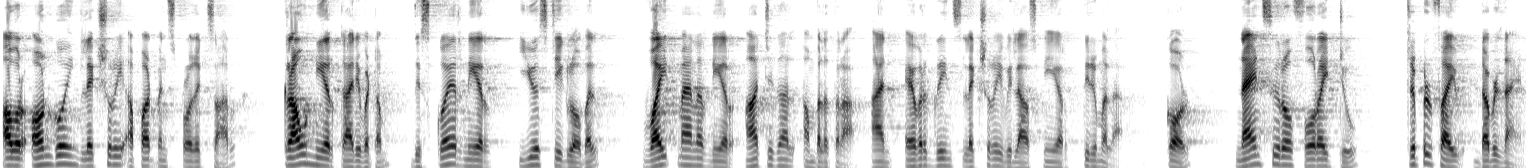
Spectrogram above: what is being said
Our ongoing luxury apartments projects are Crown near Karibatam, The Square near UST Global, White Manor near Achigal Ambalatara, and Evergreens Luxury Villas near Tirumala. Call 90482 55599.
